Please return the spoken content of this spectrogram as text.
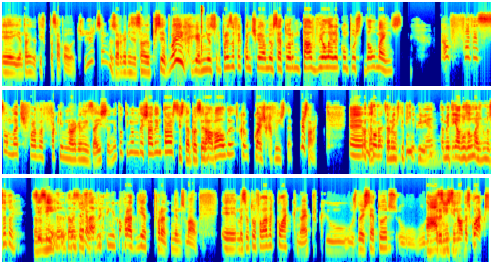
Eh, E então ainda tive que passar para outros. "Ah, Mas a organização eu percebo. Bem, a minha surpresa foi quando cheguei ao meu setor, metade dele era composto de alemães. Oh, foda-se, so much for the fucking organization. Então tinham-me deixado entrar. Se isto é para ser à balda, qu- quais revista? Mas está bem. Os acaso, também, também, que... tinha, também tinha alguns alemães no meu setor. Sim, sim, muito- malta estádio. que tinha comprado bilhete, pronto, menos mal. Eh, mas eu estou a falar da claque, não é? Porque o- os dois setores, o, o Ah, sim, tradicional sim. das claques,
